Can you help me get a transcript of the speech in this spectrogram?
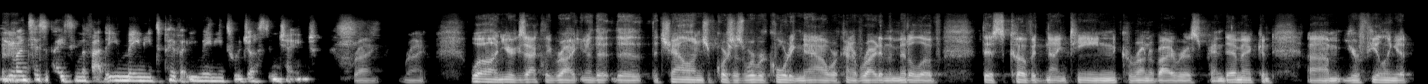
you're anticipating the fact that you may need to pivot you may need to adjust and change. Right right. Well and you're exactly right. You know the the the challenge of course as we're recording now we're kind of right in the middle of this covid-19 coronavirus pandemic and um, you're feeling it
